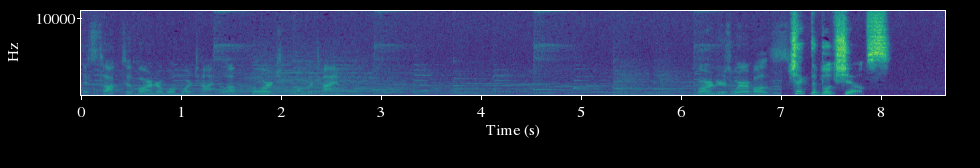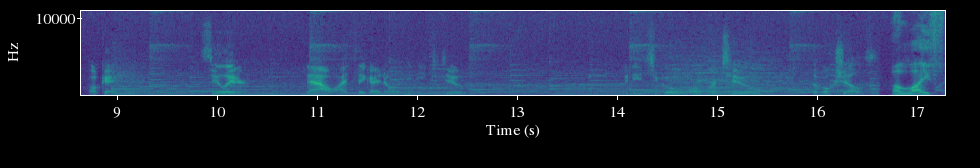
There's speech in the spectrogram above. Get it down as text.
let's talk to Varner one more time. Uh, Bort one more time. Varner's whereabouts? Check the bookshelves. Okay. See you later. Now, I think I know what we need to do. We need to go over to the bookshelves. A life.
